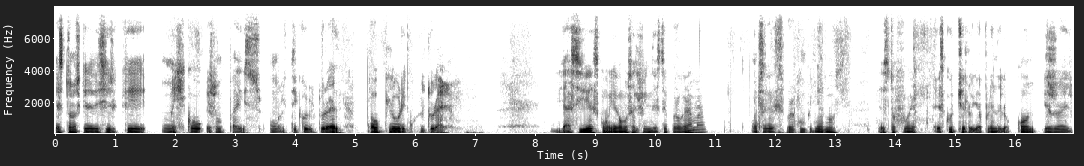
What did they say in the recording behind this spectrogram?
Esto nos quiere decir que México es un país multicultural o pluricultural. Y así es como llegamos al fin de este programa. Muchas gracias por acompañarnos. Esto fue Escúchelo y apréndelo con Israel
